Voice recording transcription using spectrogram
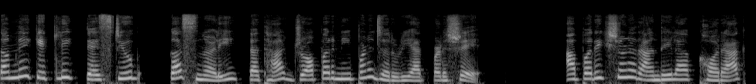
તમને કેટલીક ટેસ્ટ ટ્યુબ કસનળી તથા ડ્રોપરની પણ જરૂરિયાત પડશે. આ પરીક્ષણ રાંધેલા ખોરાક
